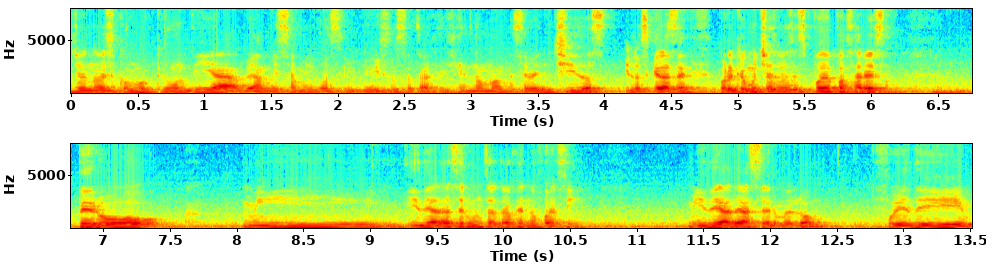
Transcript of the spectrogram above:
yo no es como que un día vea a mis amigos y vi sus tatuajes y dije, no mames, se ven chidos y los quiero hacer. Porque muchas veces puede pasar eso. Pero mi idea de hacer un tatuaje no fue así. Mi idea de hacérmelo fue de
